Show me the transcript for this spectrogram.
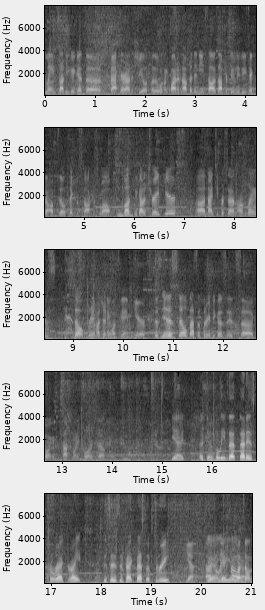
Lane thought he could get the back air out of shield, but it wasn't quite enough, and then he saw his opportunity to take the up tilt, take the stock as well. Mm-hmm. But we got a trade here. Uh, 90% on Lames, still pretty much anyone's game here. This Yeah. is still best of three because it's uh, going into top 24, so. Yeah, I do believe that that is correct, right? This is, in fact, best of three, Yes, Yeah, I yeah, yeah, so yeah. until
